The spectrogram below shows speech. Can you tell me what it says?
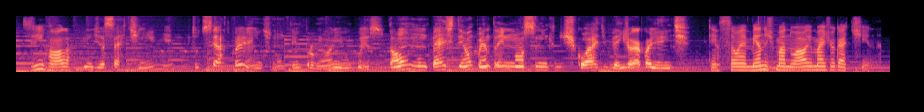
desenrola. Um dia certinho e tudo certo pra gente, não tem problema nenhum com isso. Então não perde tempo, entra aí no nosso link do Discord e vem jogar com a gente. A intenção é menos manual e mais jogatina.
